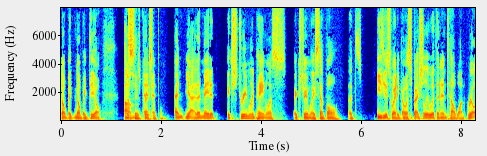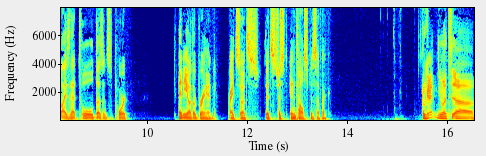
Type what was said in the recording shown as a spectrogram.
no big no big deal. That um, seems pretty and, simple. And, and yeah, that made it extremely painless, extremely simple. That's easiest way to go, especially with an Intel one. Realize that tool doesn't support any other brand, right? So it's it's just Intel specific. Okay, you want to uh,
